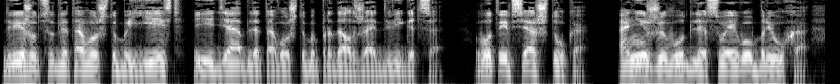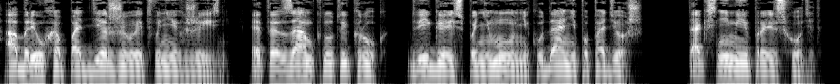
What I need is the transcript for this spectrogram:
Движутся для того, чтобы есть, и едят для того, чтобы продолжать двигаться. Вот и вся штука. Они живут для своего брюха, а брюхо поддерживает в них жизнь. Это замкнутый круг, двигаясь по нему, никуда не попадешь. Так с ними и происходит.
